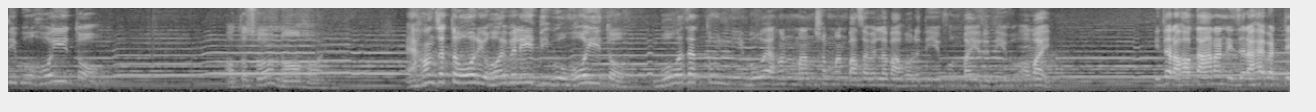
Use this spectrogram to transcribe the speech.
দিব হই তো অথচ ন হয় এখন যাতে ওরি হই বেলি দিব হই তো। বউ যে তুই নি বউ এখন মান সম্মান বাঁচা বেলা বাপরে দিয়ে, ফোন বাইরে দিয়ে। ও ভাই ইতারা হতা আনা নিজের আহে বাড়তে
